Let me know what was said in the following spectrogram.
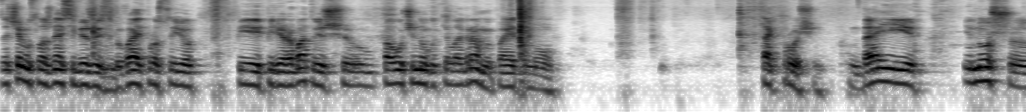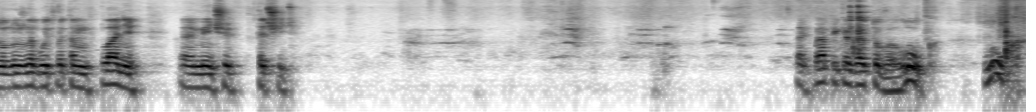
Зачем усложнять себе жизнь? Бывает, просто ее перерабатываешь по очень много килограмм, и поэтому так проще. Да и, и нож э, нужно будет в этом плане э, меньше точить. Так, паприка готова. Лук. Лук.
